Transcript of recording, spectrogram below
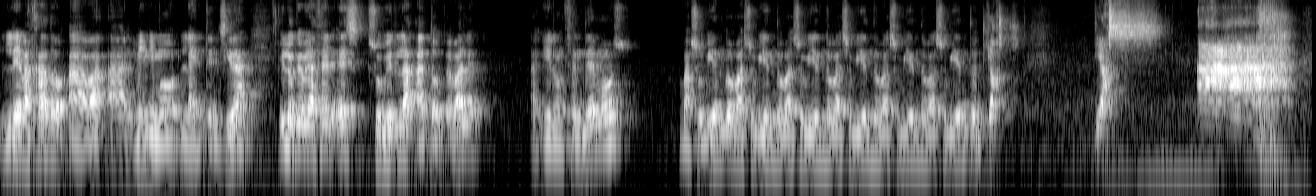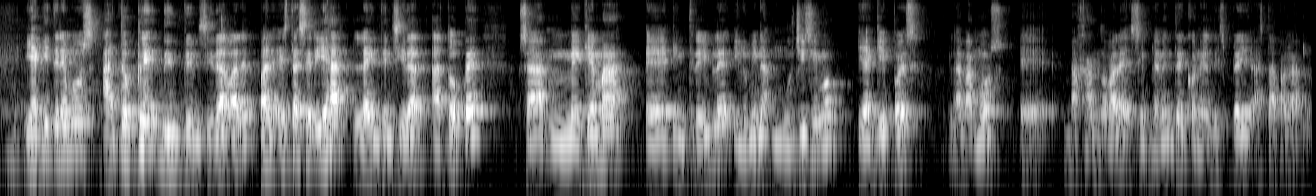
le he bajado al mínimo la intensidad y lo que voy a hacer es subirla a tope, ¿vale? Aquí lo encendemos, Va subiendo, va subiendo, va subiendo, va subiendo, va subiendo, va subiendo. ¡Dios! ¡Dios! Y aquí tenemos a tope de intensidad, ¿vale? Vale, esta sería la intensidad a tope. O sea, me quema eh, increíble, ilumina muchísimo. Y aquí pues la vamos eh, bajando, ¿vale? Simplemente con el display hasta apagarlo.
